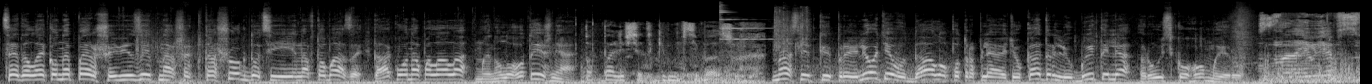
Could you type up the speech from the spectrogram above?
Це далеко не перший візит наших пташок до цієї нафтобази. Так вона палала минулого тижня. Попали все-таки в базу. Наслідки прильотів вдало потрапляють у кадр любителя руського миру. Знаю я все,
